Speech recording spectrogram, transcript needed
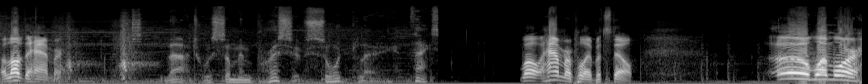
I love the hammer. That was some impressive swordplay. Thanks. Well, hammer play, but still. Oh, one more.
